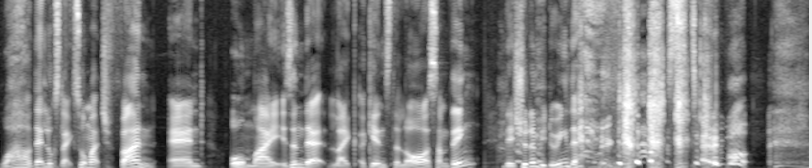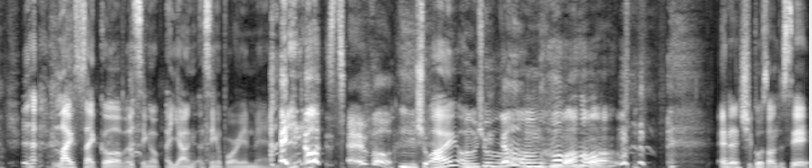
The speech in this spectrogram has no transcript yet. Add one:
wow, that looks like so much fun, and, oh my, isn't that like against the law or something? They shouldn't be doing that. it's terrible. Life cycle of a Singap- a young a Singaporean man. I know, it's terrible. Mm, should I? Oh, should I? Um, how how ah. and then she goes on to say,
